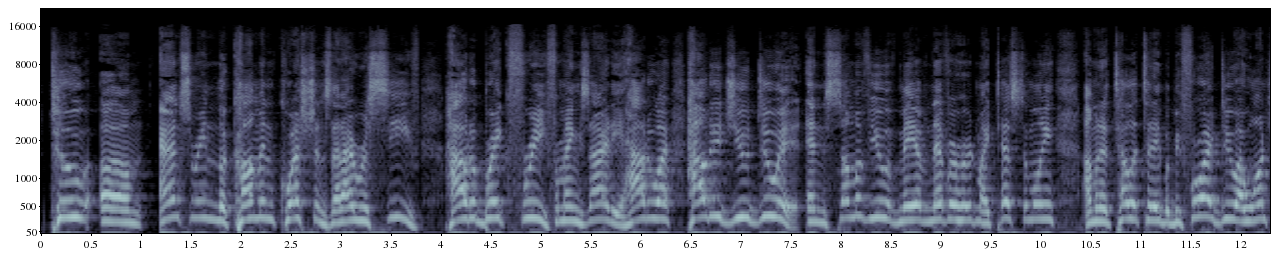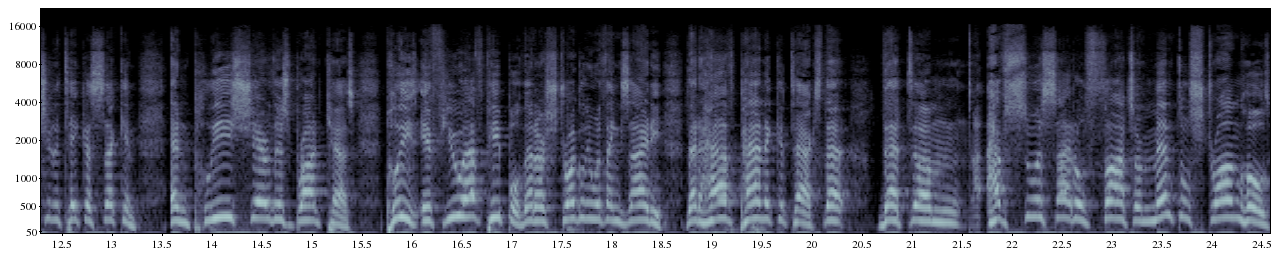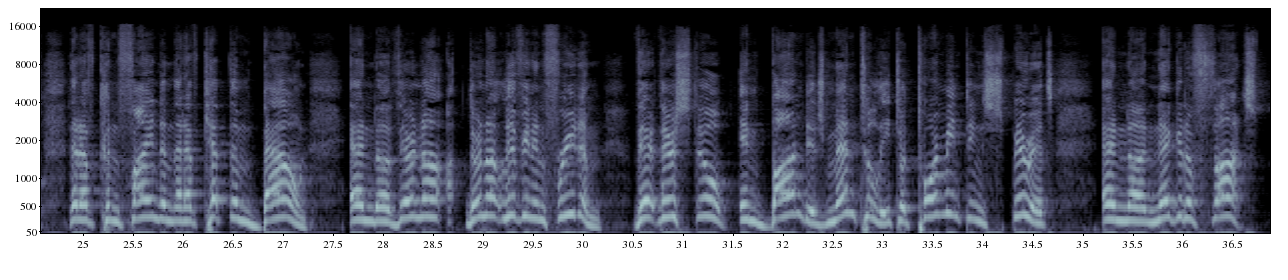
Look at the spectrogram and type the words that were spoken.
to um, answering the common questions that I receive. How to break free from anxiety? How do I? How did you do it? And some of you have, may have never heard my testimony. I'm going to tell it today, but before I do, I want you to take a second and please share this broadcast. Please, if you have people that are struggling with anxiety, that have panic attacks, that that um, have suicidal thoughts or mental strongholds that have confined them, that have kept them bound, and uh, they're not they're not living in freedom. They're they're still in bondage mentally to tormenting spirits and uh, negative thoughts.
